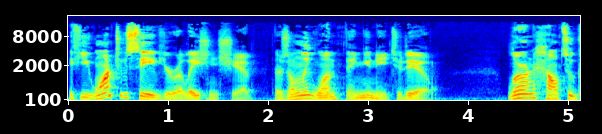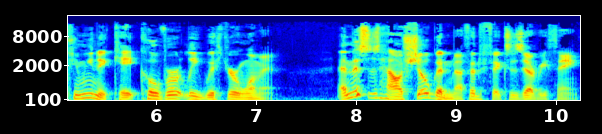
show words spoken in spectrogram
if you want to save your relationship, there's only one thing you need to do learn how to communicate covertly with your woman. And this is how Shogun Method fixes everything.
